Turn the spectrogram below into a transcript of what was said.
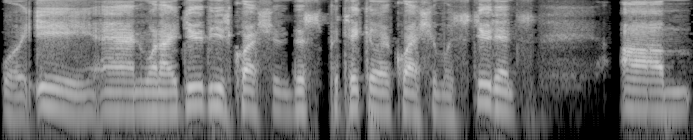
or E, and when I do these questions, this particular question with students, um,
